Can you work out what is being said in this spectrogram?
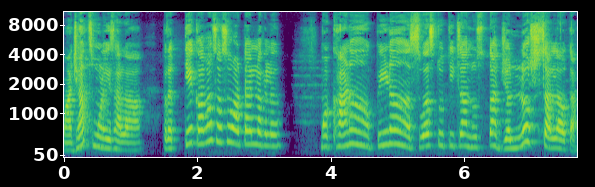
माझ्याचमुळे झाला प्रत्येकालाच असं वाटायला लागलं. मग खाणं पिणं स्वस्तुतीचा नुसता जल्लोष चालला होता.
